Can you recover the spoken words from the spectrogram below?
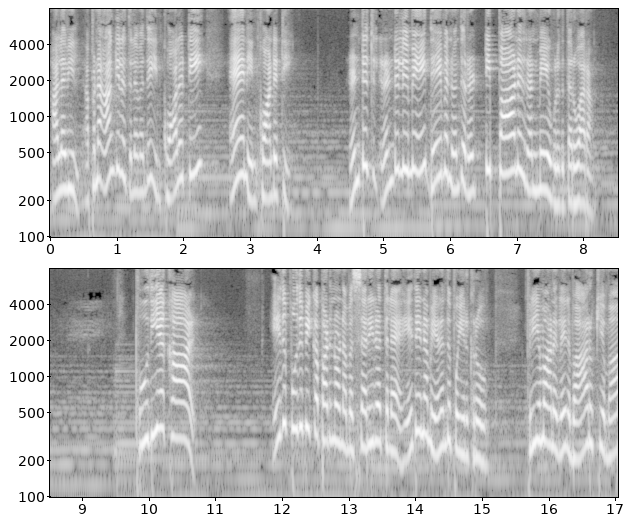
அளவில். அப்படின்னா ஆங்கிலத்துல வந்து in quality and in quantity ரெண்டு ரெண்டுலையுமே தேவன் வந்து ரெட்டிப்பான நன்மையை உங்களுக்கு தருவாராம். புதிய கால். எது புதுப்பிக்கப்படணும் நம்ம சரீரத்தில்? எதை நம்ம இழந்து போயிருக்கிறோம்? பிரியமானங்களே நம்ம ஆரோக்கியமா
